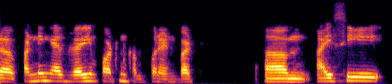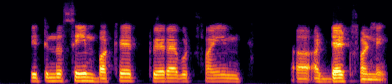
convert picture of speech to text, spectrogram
uh, funding as very important component, but um, I see it in the same bucket where I would find uh, a debt funding.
